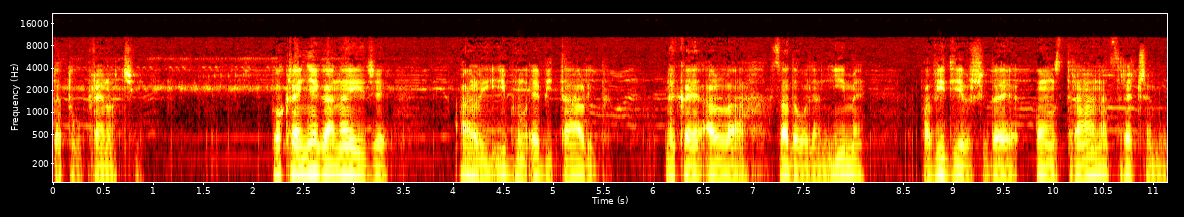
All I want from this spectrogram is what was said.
da tu prenoći. Pokraj njega naiđe Ali ibn Ebi Talib, neka je Allah zadovoljan njime, pa vidjevši da je on stranac, reče mu,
